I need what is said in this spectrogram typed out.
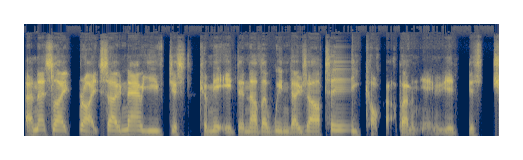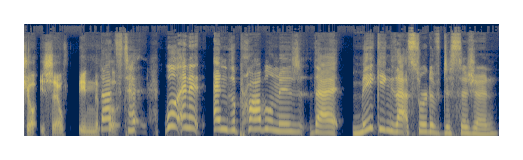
and that's like right. So now you've just committed another Windows RT cock up, haven't you? You just shot yourself in the That's foot. te- well, and it and the problem is that making that sort of decision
